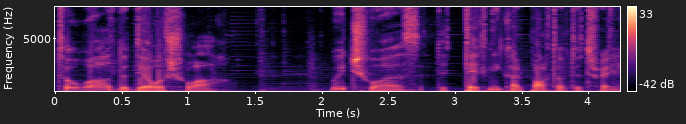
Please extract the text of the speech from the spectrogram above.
toward the Dérochoir, which was the technical part of the trail.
